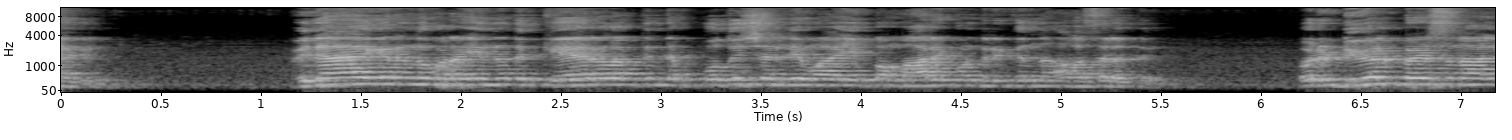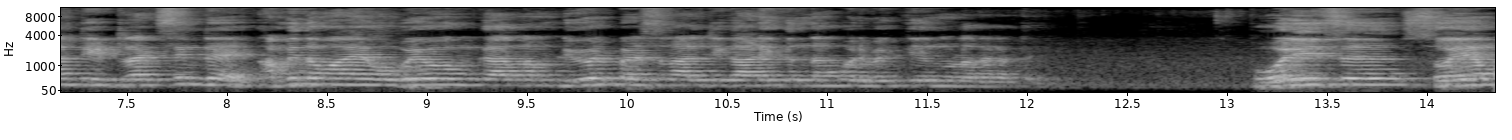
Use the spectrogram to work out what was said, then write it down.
എങ്കിൽ വിനായകൻ എന്ന് പറയുന്നത് കേരളത്തിന്റെ പൊതുശല്യമായി ഇപ്പൊ മാറിക്കൊണ്ടിരിക്കുന്ന അവസരത്തിൽ. ഒരു ഡ്യുവൽ പേഴ്സണാലിറ്റി ഡ്രഗ്സിന്റെ അമിതമായ ഉപയോഗം കാരണം ഡ്യുവൽ പേഴ്സണാലിറ്റി കാണിക്കുന്ന ഒരു വ്യക്തി എന്നുള്ള തരത്തിൽ. പോലീസ് സ്വയം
